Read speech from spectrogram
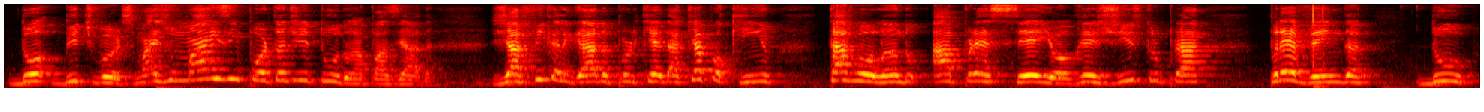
do Bitverse. Mas o mais importante de tudo, rapaziada, já fica ligado porque daqui a pouquinho tá rolando a pré-sale, o registro para pré-venda do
